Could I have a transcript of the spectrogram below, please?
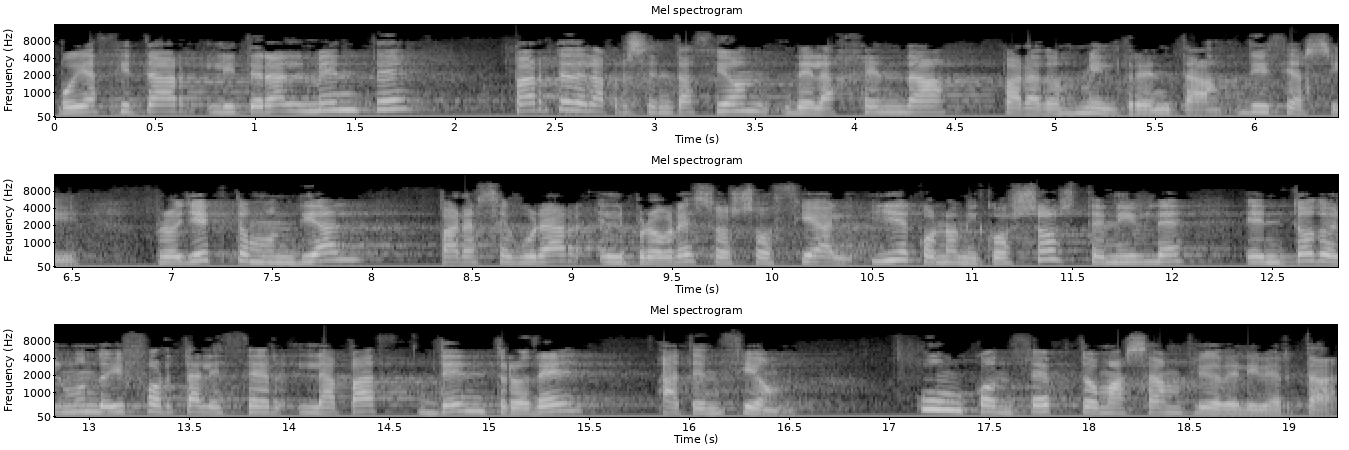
Voy a citar literalmente parte de la presentación de la Agenda para 2030. Dice así, Proyecto Mundial para asegurar el progreso social y económico sostenible en todo el mundo y fortalecer la paz dentro de, atención, un concepto más amplio de libertad.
